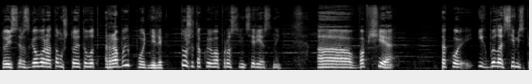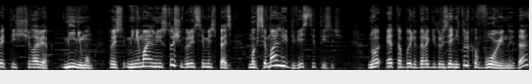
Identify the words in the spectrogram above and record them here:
То есть разговор о том, что это вот рабы подняли, тоже такой вопрос интересный. А, вообще, такой, их было 75 тысяч человек, минимум. То есть минимальный источник говорит 75, максимальный 200 тысяч. Но это были, дорогие друзья, не только воины, да,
